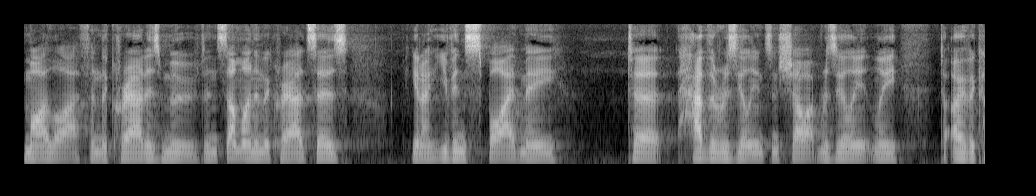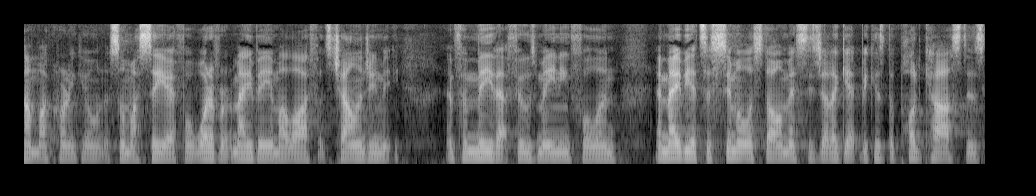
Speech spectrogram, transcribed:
my life and the crowd is moved and someone in the crowd says, you know, you've inspired me to have the resilience and show up resiliently to overcome my chronic illness or my CF or whatever it may be in my life that's challenging me. And for me, that feels meaningful. And, and maybe it's a similar style message that I get because the podcast is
